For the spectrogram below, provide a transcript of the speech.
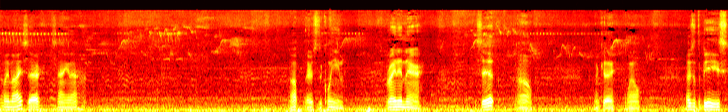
really nice there, just hanging out. Oh, there's the queen. Right in there. See it? Oh. Okay, well, those are the bees.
